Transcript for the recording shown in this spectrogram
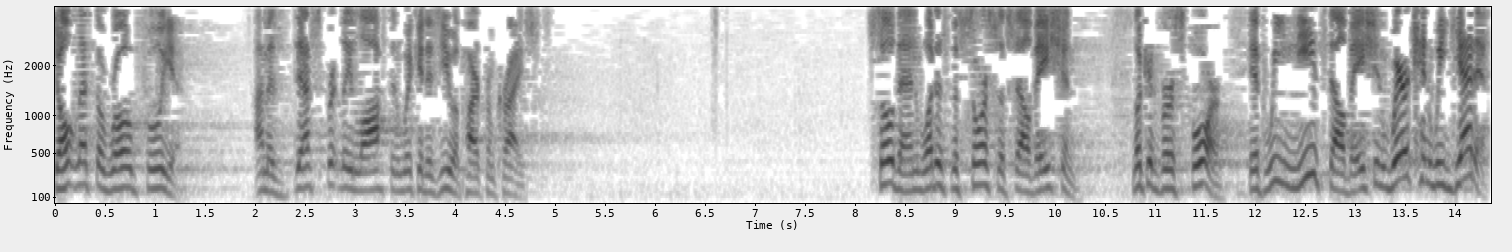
Don't let the robe fool you. I'm as desperately lost and wicked as you apart from Christ. So then, what is the source of salvation? Look at verse 4. If we need salvation, where can we get it?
